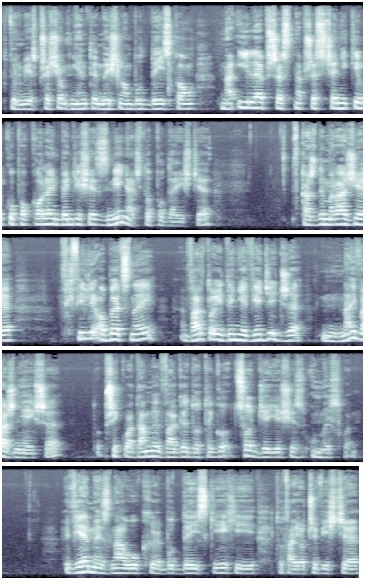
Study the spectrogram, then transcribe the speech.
w którym jest przesiąknięty myślą buddyjską, na ile przez, na przestrzeni kilku pokoleń będzie się zmieniać to podejście. W każdym razie w chwili obecnej Warto jedynie wiedzieć, że najważniejsze to przykładamy wagę do tego, co dzieje się z umysłem. Wiemy z nauk buddyjskich i tutaj oczywiście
